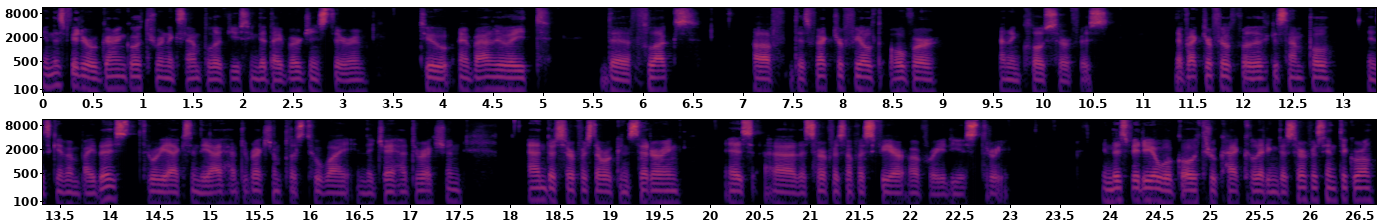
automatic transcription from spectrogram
In this video, we're going to go through an example of using the divergence theorem to evaluate the flux of this vector field over an enclosed surface. The vector field for this example is given by this, 3x in the i hat direction plus 2y in the j hat direction. And the surface that we're considering is uh, the surface of a sphere of radius 3. In this video, we'll go through calculating the surface integral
